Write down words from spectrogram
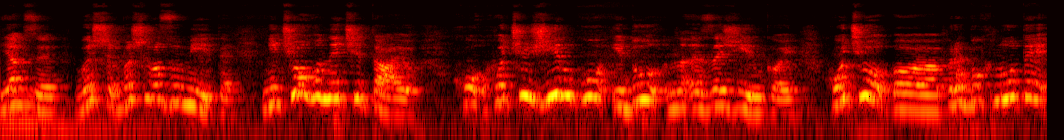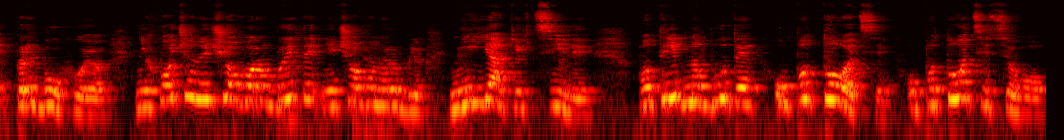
як це? Ви ж ви ж розумієте, нічого не читаю. Хо- Хочу жінку, іду за жінкою. Хочу е, прибухнути, прибухую. Не хочу нічого робити, нічого не роблю. Ніяких цілей. Потрібно бути у потоці, у потоці цього.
